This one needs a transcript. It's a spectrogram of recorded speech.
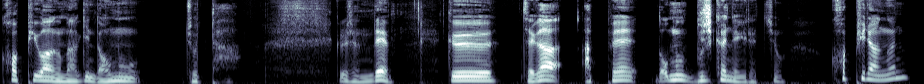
커피와 음악이 너무 좋다. 그러셨는데 그 제가 앞에 너무 무식한 얘기를 했죠. 커피랑은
